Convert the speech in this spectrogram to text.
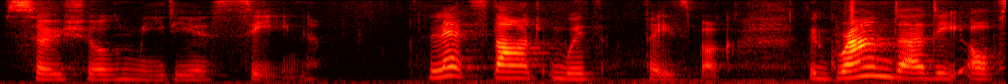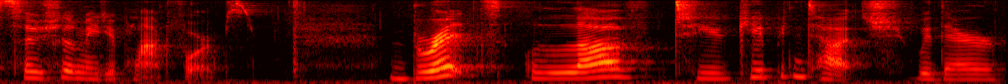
social media scene. Let's start with Facebook, the granddaddy of social media platforms. Brits love to keep in touch with their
